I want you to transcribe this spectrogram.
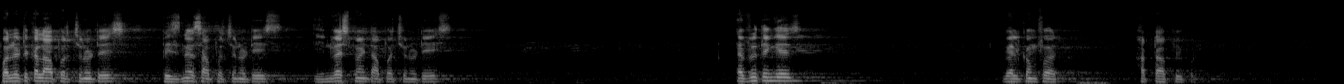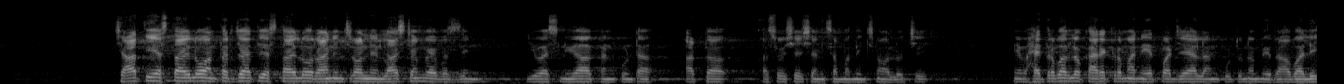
political opportunities business opportunities investment opportunities everything is welcome for హప్టాప్ పీపుల్ జాతీయ స్థాయిలో అంతర్జాతీయ స్థాయిలో రాణించిన వాళ్ళు నేను last time I was in U S New York అనుకుంటా హప్టా అసోసియేషన్కి సంబంధించిన వాళ్ళు వచ్చి మేము హైదరాబాద్లో కార్యక్రమాన్ని ఏర్పాటు చేయాలనుకుంటున్నాం మీరు రావాలి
